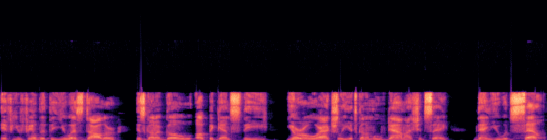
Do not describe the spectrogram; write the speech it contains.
If you feel that the US dollar is going to go up against the euro or actually it's going to move down I should say, then you would sell.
